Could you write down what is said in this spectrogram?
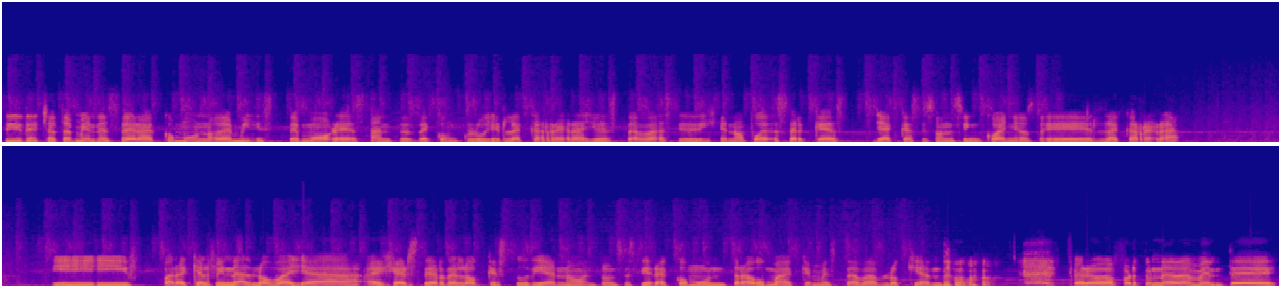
Sí, de hecho también ese era como uno de mis temores antes de concluir la carrera. Yo estaba así, dije, no puede ser que ya casi son cinco años de la carrera y para que al final no vaya a ejercer de lo que estudia, ¿no? Entonces sí era como un trauma que me estaba bloqueando. Pero afortunadamente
